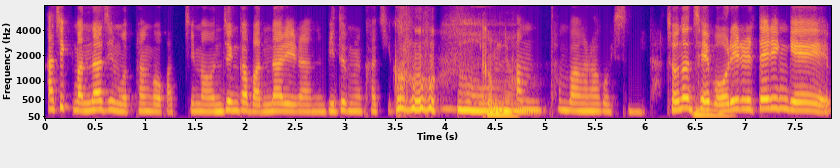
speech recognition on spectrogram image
아직 만나진 못한 것 같지만 언젠가 만나리라는 믿음을 가지고 그럼요. 탐, 탐방을 하고 있습니다. 저는 제 음. 머리를 때린 게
